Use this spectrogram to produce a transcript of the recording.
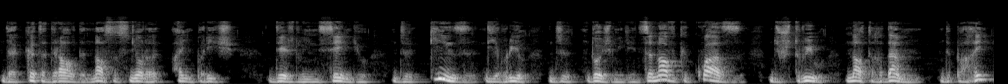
da Catedral de Nossa Senhora em Paris, desde o incêndio de 15 de abril de 2019, que quase destruiu Notre-Dame de Paris,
